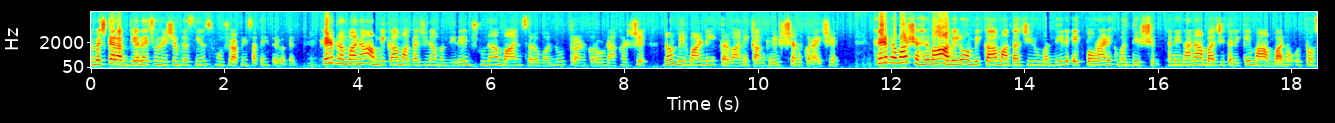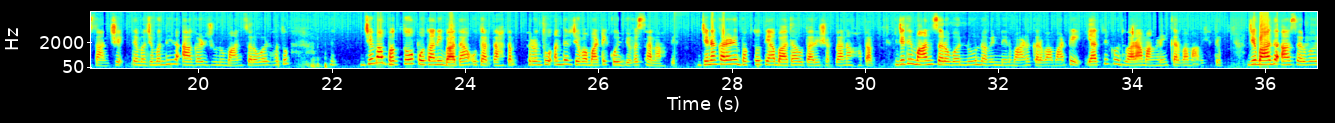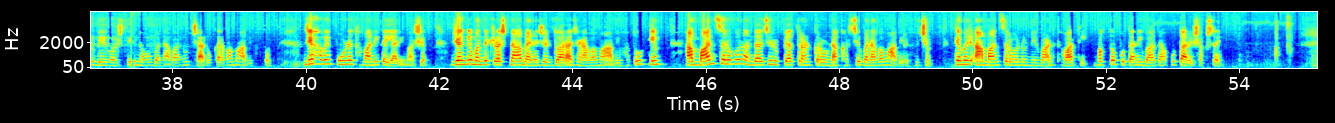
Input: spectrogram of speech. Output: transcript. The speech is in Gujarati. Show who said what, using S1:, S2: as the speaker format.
S1: નમસ્કાર, આપ જોઈ રહ્યા છો નેશન પ્લસ ન્યૂઝ. હું છું આપની સાથે હેતલ વગત ખેડ બ્રહ્માના અંબિકા માતાજીના મંદિરે જૂના માન સરોવરનું ત્રણ કરોડના ખર્ચે નવનિર્માણની કરવાની કામગીરી શરૂ કરાઈ છે. ખેડ બ્રહ્મા શહેરમાં આવેલું અંબિકા માતાજીનું મંદિર એક પૌરાણિક મંદિર છે અને નાના અંબાજી તરીકે મા અંબાનું ઉદ્ભવ સ્થાન છે. તેમજ મંદિર આગળ જૂનું માન સરોવર હતું, જેમાં ભક્તો પોતાની બાધા ઉતારતા હતા, પરંતુ અંદર જવા માટે કોઈ વ્યવસ્થા ન હતી. જેના કારણે ભક્તો ત્યાં બાધા ઉતારી શકતા ન હતા. જેથી માન સરોવરનું નવીન નિર્માણ કરવા માટે યાત્રિકો દ્વારા માંગણી કરવામાં આવી હતી. જે બાદ આ સરોવર બે વર્ષથી નવું બનાવવાનું ચાલુ કરવામાં આવ્યું હતું. જે હવે પૂર્ણ થવાની તૈયારીમાં છે. જે અંગે મંદિર ટ્રસ્ટના મેનેજર દ્વારા જણાવવામાં આવ્યું હતું કે, આ માન સરોવર અંદાજે રૂપિયા ત્રણ કરોડના ખર્ચે બનાવવામાં આવી રહ્યું છે. તેમજ આ માન સરોવરનું નિર્માણ થવાથી ભક્તો પોતાની બાધા ઉતારી શકશે.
